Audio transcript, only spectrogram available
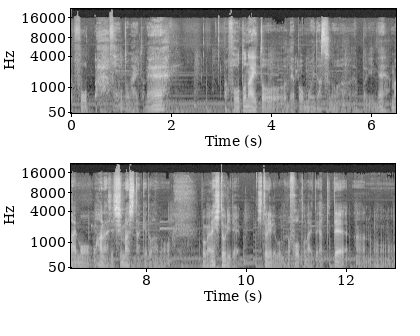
あ、フォートナイトね。ぱフォートナイトでやっぱ思い出すのはやっぱりね前もお話ししましたけどあの僕はね一人で一人で僕がフォートナイトやっててあの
